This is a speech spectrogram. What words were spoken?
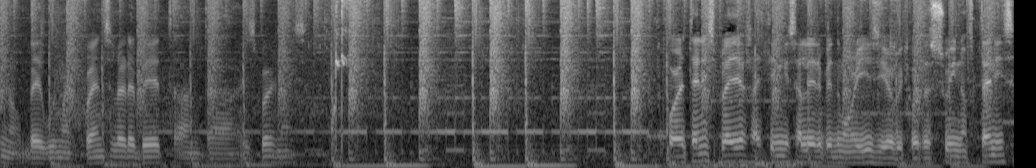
you know, be with my friends a little bit, and uh, it's very nice. For tennis players, I think it's a little bit more easier because the swing of tennis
